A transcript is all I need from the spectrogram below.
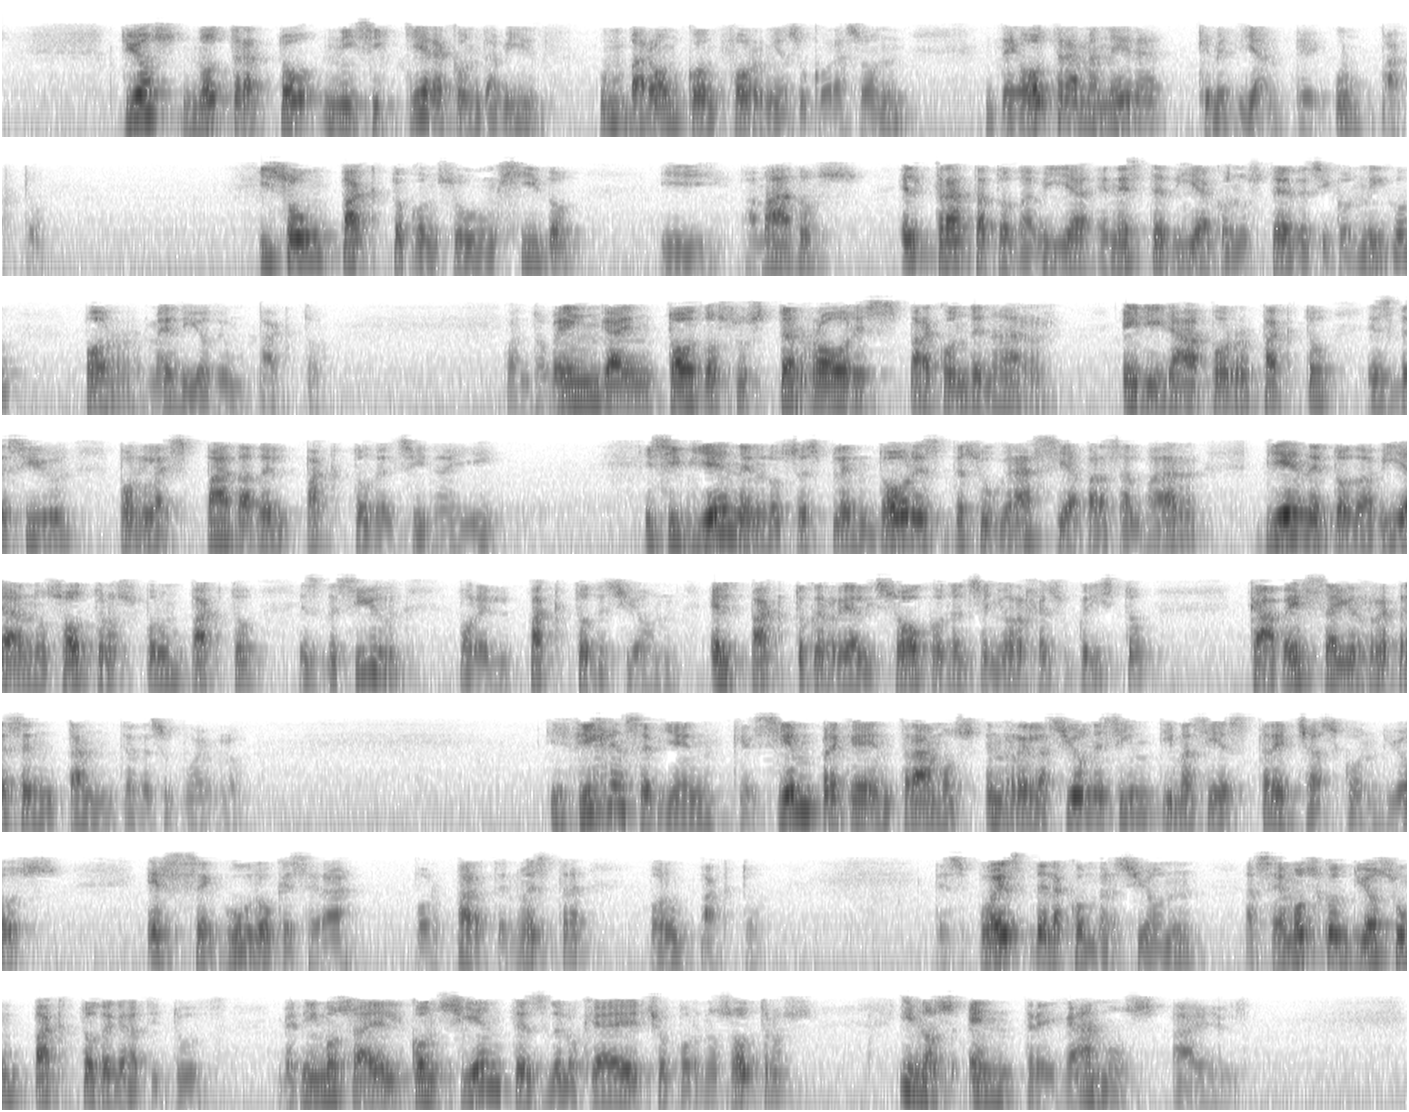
Dios no trató ni siquiera con David, un varón conforme a su corazón, de otra manera que mediante un pacto hizo un pacto con su ungido y, amados, Él trata todavía en este día con ustedes y conmigo por medio de un pacto. Cuando venga en todos sus terrores para condenar, herirá por pacto, es decir, por la espada del pacto del Sinaí. Y si vienen los esplendores de su gracia para salvar, viene todavía a nosotros por un pacto, es decir, por el pacto de Sión, el pacto que realizó con el Señor Jesucristo, cabeza y representante de su pueblo. Y fíjense bien que siempre que entramos en relaciones íntimas y estrechas con Dios, es seguro que será, por parte nuestra, por un pacto. Después de la conversión, hacemos con Dios un pacto de gratitud, Venimos a Él conscientes de lo que ha hecho por nosotros y nos entregamos a Él.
